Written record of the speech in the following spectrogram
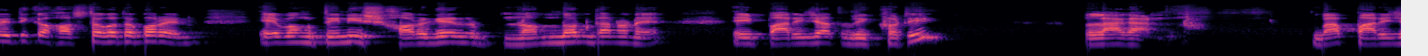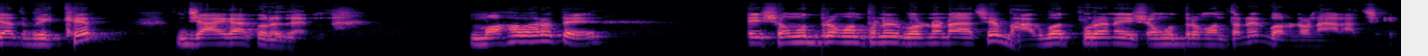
এটিকে হস্তগত করেন এবং তিনি স্বর্গের নন্দন কাননে এই পারিজাত বৃক্ষটি লাগান বা পারিজাত বৃক্ষের জায়গা করে দেন। মহাভারতে এই সমুদ্র মন্থনের বর্ণনা আছে, ভাগবত পুরাণে এই সমুদ্র মন্থনের বর্ণনা আর আছে।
